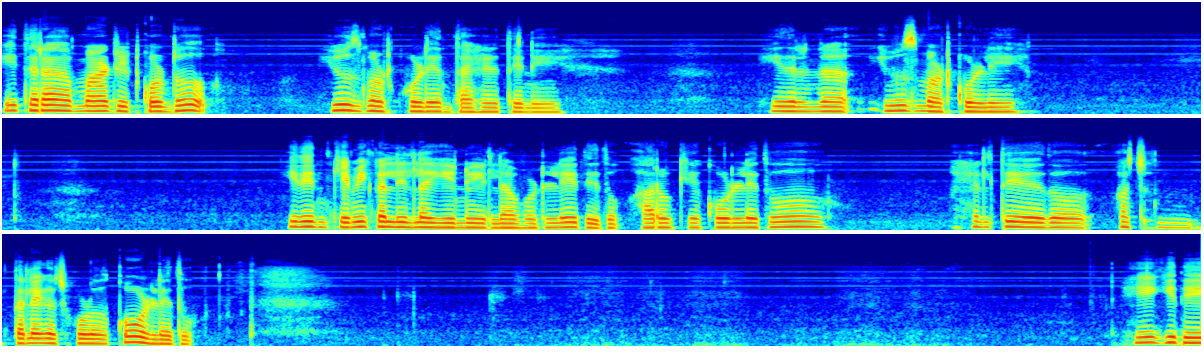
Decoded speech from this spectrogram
ಈ ಥರ ಮಾಡಿಟ್ಕೊಂಡು ಯೂಸ್ ಮಾಡಿಕೊಳ್ಳಿ ಅಂತ ಹೇಳ್ತೀನಿ. ಇದನ್ನು ಯೂಸ್ ಮಾಡಿಕೊಳ್ಳಿ. ಇದೇನು ಕೆಮಿಕಲ್ ಇಲ್ಲ, ಏನೂ ಇಲ್ಲ ಒಳ್ಳೆಯದಿದು ಆರೋಗ್ಯಕ್ಕೂ ಒಳ್ಳೆಯದು ಹೆಲ್ತಿ ಇದು ಹಚ್, ತಲೆಗೆ ಹಚ್ಕೊಳ್ಳೋದಕ್ಕೂ ಒಳ್ಳೆಯದು ಹೇಗಿದೆ?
